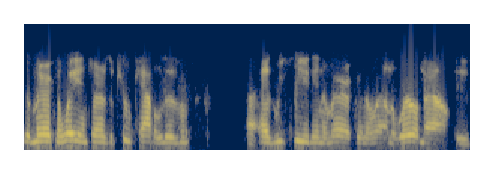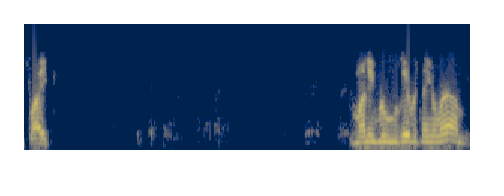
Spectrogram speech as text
the American way in terms of true capitalism uh, as we see it in America and around the world now, is like money rules everything around me.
